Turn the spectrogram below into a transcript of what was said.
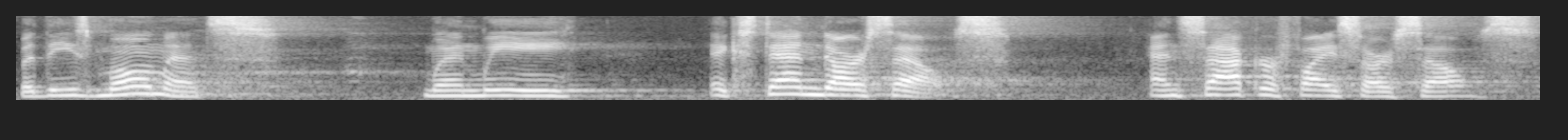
But these moments when we extend ourselves, and sacrifice ourselves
